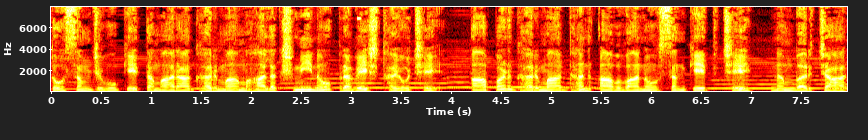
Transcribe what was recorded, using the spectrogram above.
તો સમજવું કે તમારા ઘરમાં મહાલક્ષ્મીનો પ્રવેશ થયો છે. આ પણ ઘરમાં ધન આવવાનો સંકેત છે. નંબર ચાર,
